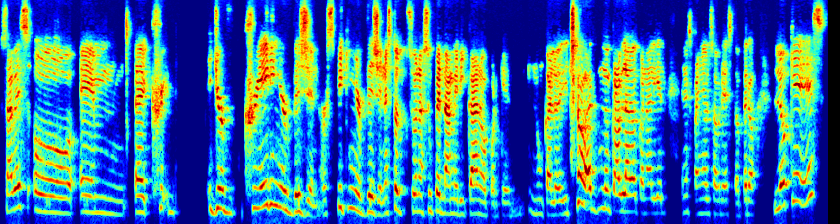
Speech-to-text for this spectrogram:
¿sabes? O um, you're creating your vision or speaking your vision. Esto suena súper americano porque nunca lo he dicho, nunca he hablado con alguien en español sobre esto, pero lo que es,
